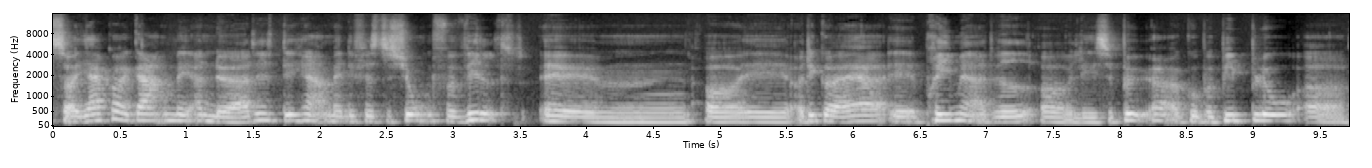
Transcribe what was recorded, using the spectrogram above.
Så jeg går i gang med at nørde det her manifestation for vildt, øh, og, øh, og det gør jeg øh, primært ved at læse bøger og gå på biblo og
